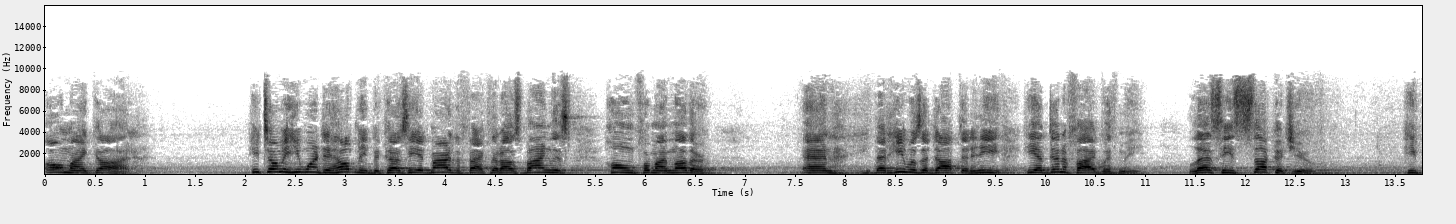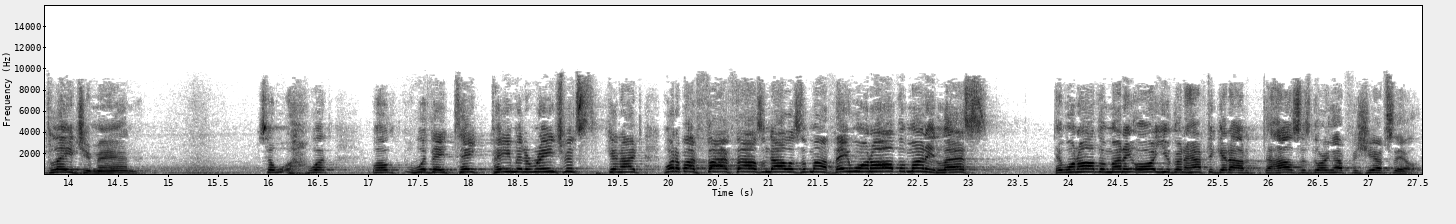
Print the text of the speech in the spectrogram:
Oh, my God. He told me he wanted to help me because he admired the fact that I was buying this home for my mother and that he was adopted and he, he identified with me. Les, he suckered you. He played you, man. So what? Well, would they take payment arrangements? Can I? What about $5,000 a month? They want all the money, Les. They want all the money, or you're going to have to get out. The house is going up for sheriff sale.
